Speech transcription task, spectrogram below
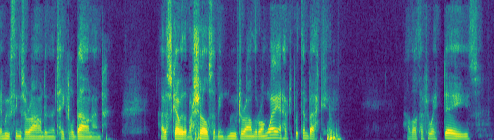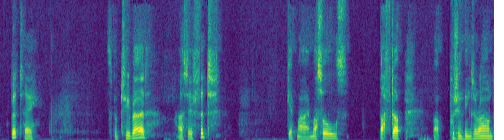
they move things around and then they take it all down, and I discover that my shelves have been moved around the wrong way and have to put them back. Otherwise, I have to wait days. But hey, it's not too bad. I stay fit, get my muscles buffed up by pushing things around,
